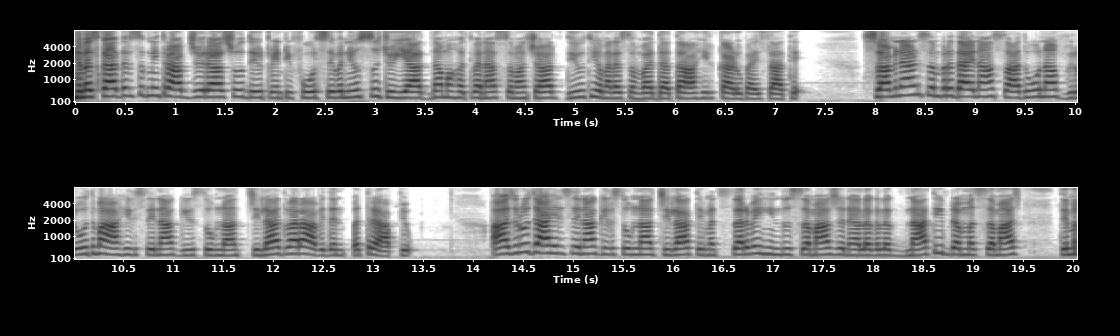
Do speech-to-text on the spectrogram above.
નમસ્કાર દર્શક મિત્રો, આપ જોઈ રહ્યા છો Diu twenty four seven news. જોઈએ આજના મહત્વના સમાચાર. દીવથી અમારા સંવાદદાતા આહિર કાળુભાઈ સાથે. સ્વામિનારાયણ સંપ્રદાયના સાધુઓના વિરોધમાં આહિર સેના ગીર સોમનાથ જિલ્લા દ્વારા આવેદનપત્ર આપ્યું. આજરોજ આહિર સેના ગીર સોમનાથ જિલ્લા તેમજ સર્વે હિન્દુ સમાજ અને અલગ અલગ જ્ઞાતિ બ્રહ્મ સમાજ તેમજ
